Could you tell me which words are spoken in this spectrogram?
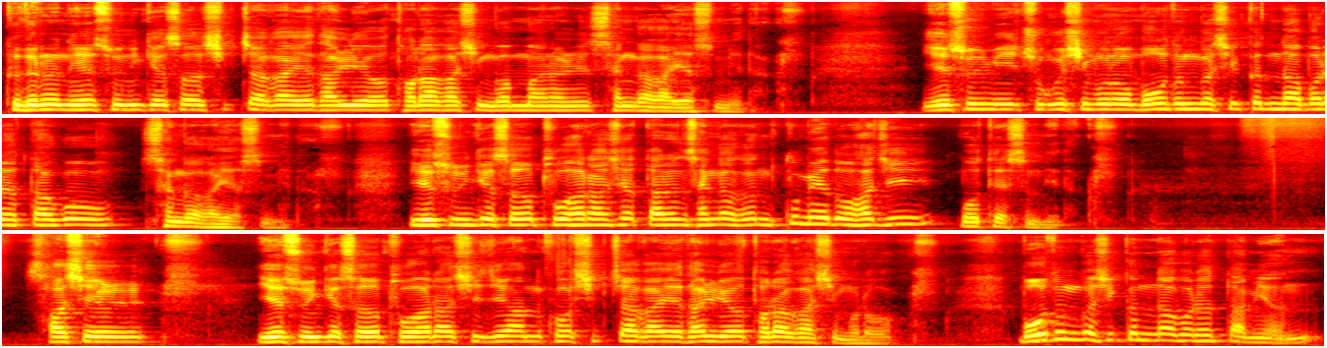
그들은 예수님께서 십자가에 달려 돌아가신 것만을 생각하였습니다. 예수님이 죽으심으로 모든 것이 끝나버렸다고 생각하였습니다. 예수님께서 부활하셨다는 생각은 꿈에도 하지 못했습니다. 사실 예수님께서 부활하시지 않고 십자가에 달려 돌아가심으로 모든 것이 끝나버렸다면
